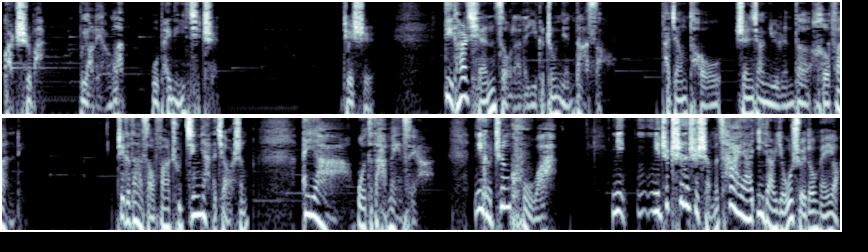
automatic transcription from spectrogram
快吃吧，不要凉了，我陪你一起吃。这时，地摊前走来了一个中年大嫂，她将头伸向女人的盒饭里。这个大嫂发出惊讶的叫声：“哎呀，我的大妹子呀，你可真苦啊！你你这吃的是什么菜呀？一点油水都没有，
